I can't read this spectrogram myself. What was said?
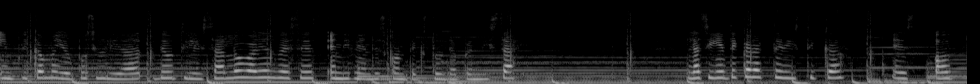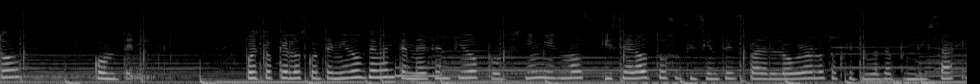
implica mayor posibilidad de utilizarlo varias veces en diferentes contextos de aprendizaje. La siguiente característica es autocontenible puesto que los contenidos deben tener sentido por sí mismos y ser autosuficientes para el logro de los objetivos de aprendizaje.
